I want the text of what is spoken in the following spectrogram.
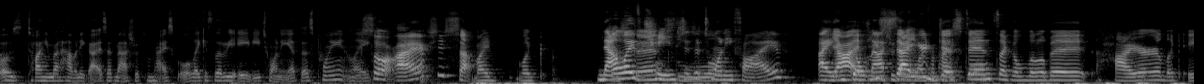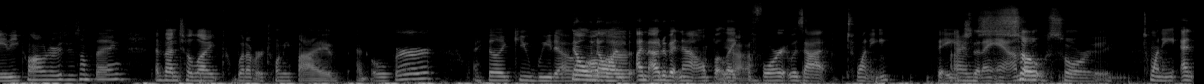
I was talking about how many guys I've matched with from high school. Like it's literally 80-20 at this point. Like So I actually set my like now I've changed it to 25. I yeah. don't If you match with set anyone your from high school. distance like a little bit higher, like 80 kilometers or something, and then to like whatever 25 and over, I feel like you weed out. No, all no, I'm, the- I'm out of it now. But like Yeah. before, it was at 20, the age I'm that I am. so sorry. 20 and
